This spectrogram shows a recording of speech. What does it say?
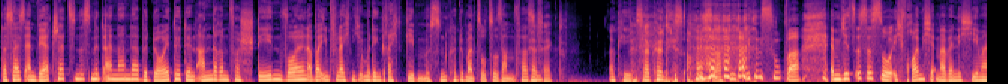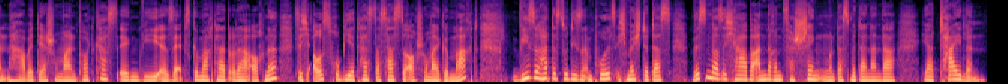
das heißt, ein wertschätzendes Miteinander bedeutet, den anderen verstehen wollen, aber ihm vielleicht nicht unbedingt recht geben müssen. Könnte man es so zusammenfassen? Perfekt. Okay. Besser könnte ich es auch nicht sagen. Super. Ähm, jetzt ist es so, ich freue mich ja immer, wenn ich jemanden habe, der schon mal einen Podcast irgendwie äh, selbst gemacht hat oder auch ne, sich ausprobiert hast. Das hast du auch schon mal gemacht. Wieso hattest du diesen Impuls, ich möchte das Wissen, was ich habe, anderen verschenken und das miteinander ja teilen?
